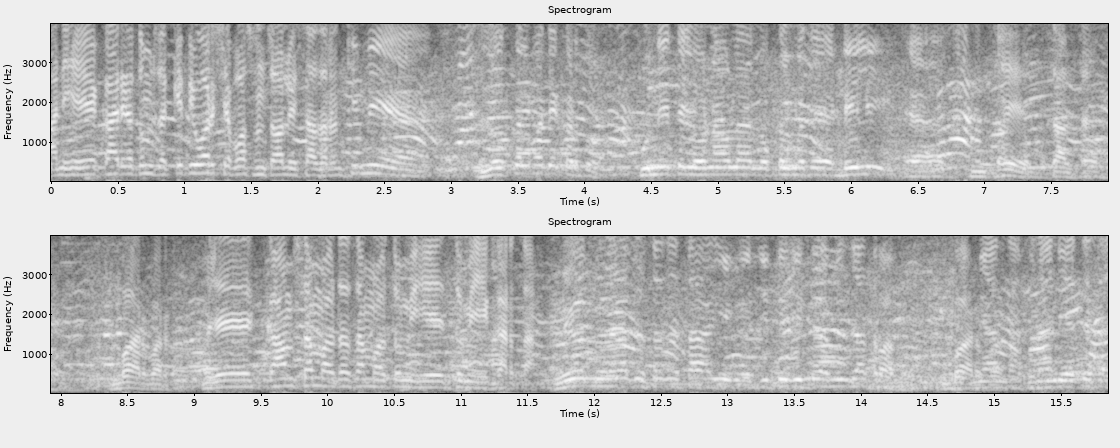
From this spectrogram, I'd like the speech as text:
आणि हे कार्य तुमचं किती वर्षापासून चालू आहे साधारण? की मी लोकलमध्ये करतो. पुणे ते लोणावळा लोकलमध्ये डेली हे चालतं. बर बर. म्हणजे काम सांभाळता सांभाळता तुम्ही हे तुम्ही हे करता. मिळून मिळा जसा जसा एक- जिथे जिथे आम्ही जात राहतो. बरं. ज्ञान दाखवून आणि याच्यात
